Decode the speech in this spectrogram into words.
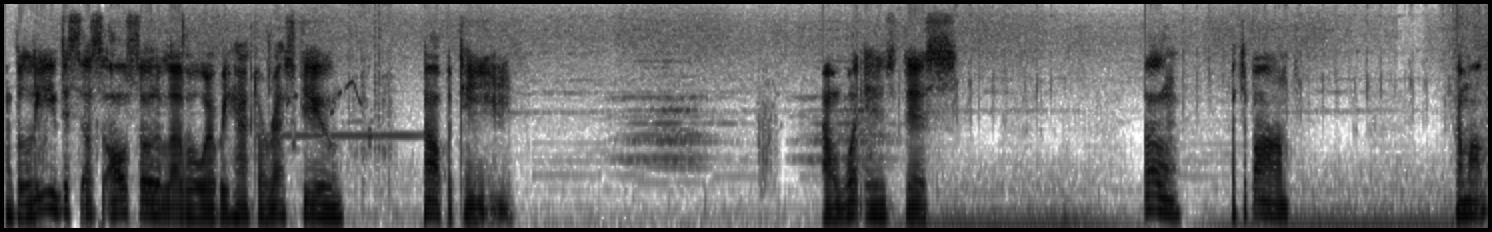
I believe this is also the level where we have to rescue Palpatine. Now what is this? Oh, that's a bomb. Come on.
